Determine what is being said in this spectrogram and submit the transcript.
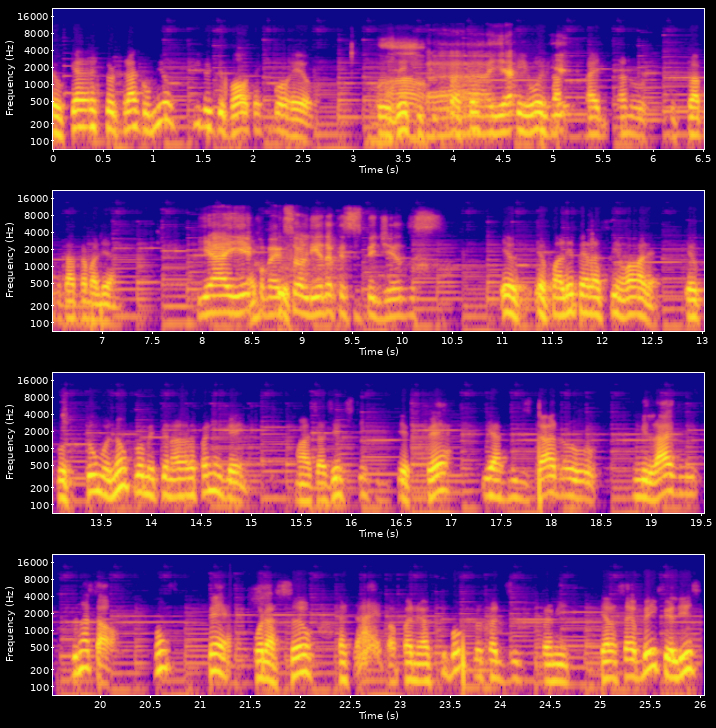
Eu quero que o senhor traga o meu filho de volta que morreu. Ah, que e hoje no, no shopping que está trabalhando. E aí, É como é que o senhor lida com esses pedidos? Eu, eu falei para ela assim, olha, eu costumo não prometer nada para ninguém, mas a gente tem que ter fé e acreditar no milagre do Natal. Com fé, oração. Ai, Papai Noel, que bom que o senhor está dizendo isso para mim. E ela saiu bem feliz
